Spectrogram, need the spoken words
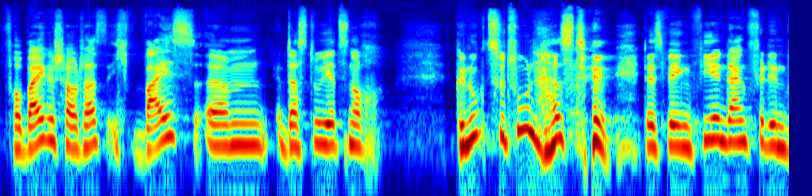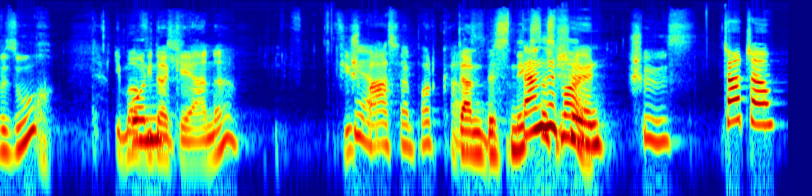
vorbeigeschaut hast. Ich weiß, ähm, dass du jetzt noch genug zu tun hast. Deswegen vielen Dank für den Besuch. Immer und wieder gerne. Viel Ja. Spaß beim Podcast. Dann bis nächstes Dankeschön. Mal. Tschüss. Ciao, ciao.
